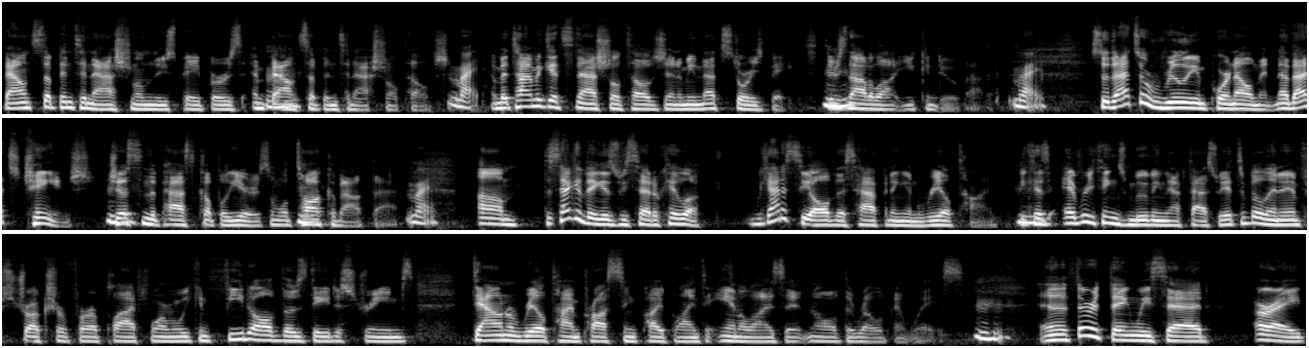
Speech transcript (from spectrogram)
bounced up into national newspapers, and mm-hmm. bounced up into national television. Right. And by the time it gets to national television, I mean, that story's baked. There's mm-hmm. not a lot you can do about it. Right. So that's a really important element. Now that's changed mm-hmm. just in the past couple of years, and we'll talk about that. Right. Um, the second thing is we said, okay, look, we got to see all this happening in real time because everything's moving that fast. We have to build an infrastructure for our platform where we can feed all of those data streams down a real time processing pipeline to analyze it in all of the relevant ways. And the third thing we said, all right,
